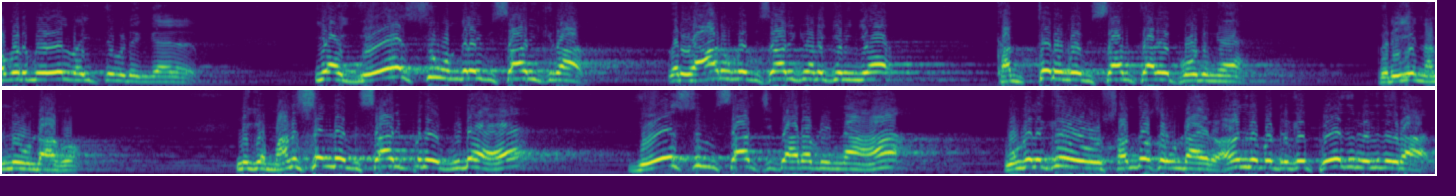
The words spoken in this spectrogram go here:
அவர் மேல் வைத்து விடுங்கள். இயேசு உங்களை விசாரிக்கிறார். வேற யார் உங்களை விசாரிக்க நினைக்கிறீங்க? கர்த்தர் உங்களை விசாரித்தாலே போதுங்க. பெரிய நன்மை உண்டாகும். இன்னைக்கு மனுஷங்க விசாரிப்பதை விட இயேசு விசாரிச்சிட்டார் அப்படின்னா உங்களுக்கு சந்தோஷம் உண்டாயிரும். அதான் பேதர் எழுதுகிறார்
